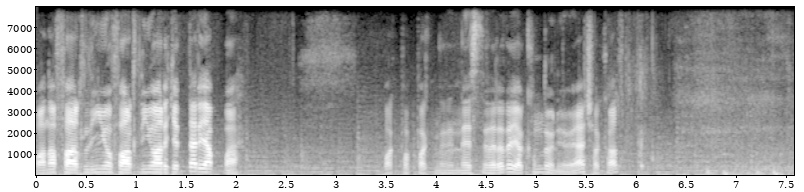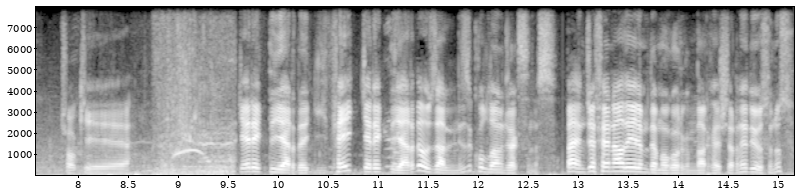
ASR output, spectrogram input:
bana farklı farklı hareketler yapma. Bak bak bak ne- nesnelere de yakın dönüyor ya çakal. Çok iyi. Gerekli yerde, fake gerekli yerde özelliğinizi kullanacaksınız. Bence fena değilim Demogorgon'da arkadaşlar. Ne diyorsunuz?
